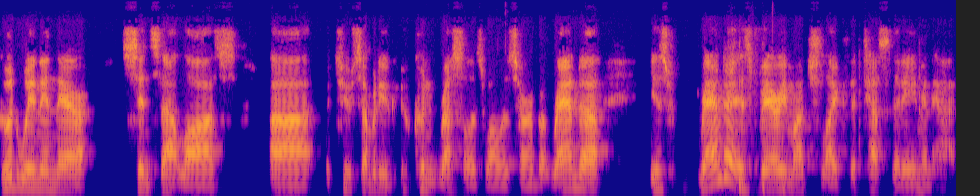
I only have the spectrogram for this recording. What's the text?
good win in there since that loss uh, to somebody who couldn't wrestle as well as her. But Randa is Randa is very much like the test that Aiemann had.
